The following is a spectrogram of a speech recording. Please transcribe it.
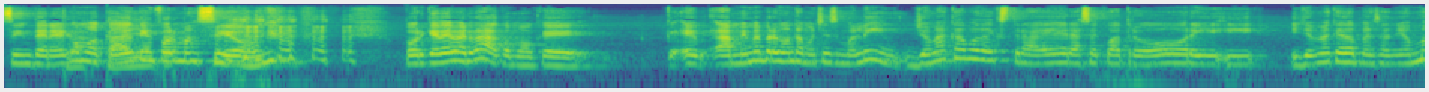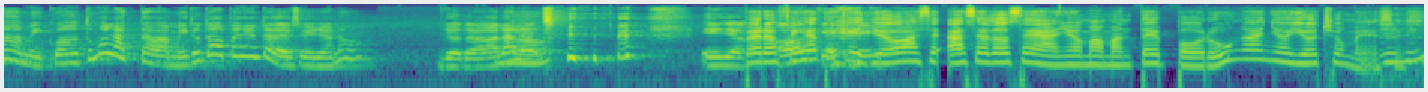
Sin tener como toda la información. Porque de verdad, como que eh, a mí me pregunta muchísimo, Lynn, yo me acabo de extraer hace cuatro horas y, y, yo me quedo pensando, mami, cuando tú me lactabas a mí, ¿tú estabas pendiente de eso? Y yo, no, yo te daba la leche. y yo, Pero fíjate que yo hace, hace 12 años amamanté por un año y ocho meses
